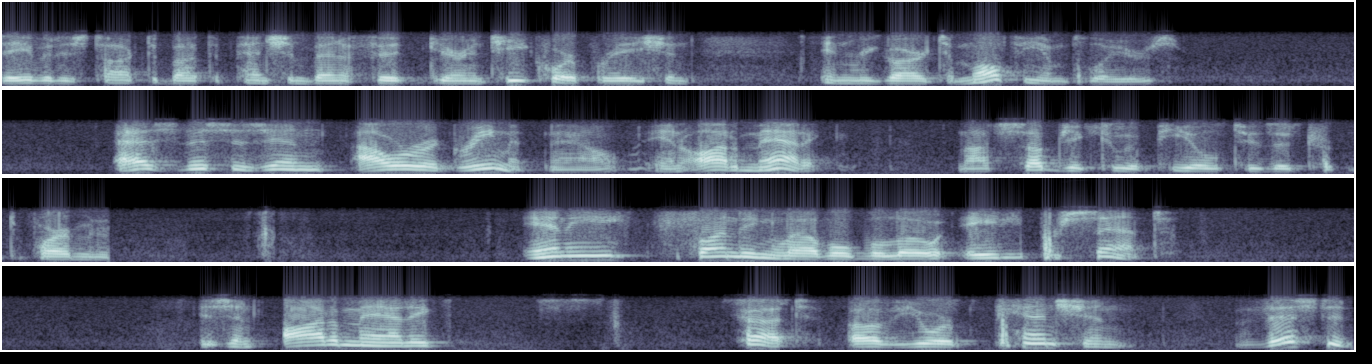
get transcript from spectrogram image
David has talked about the Pension Benefit Guaranty Corporation in regard to multi employers, as this is in our agreement now and automatic, not subject to appeal to the Department of any funding level below 80% is an automatic cut of your pension, vested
